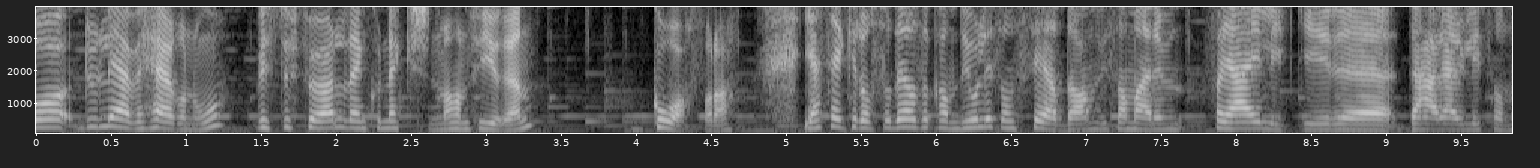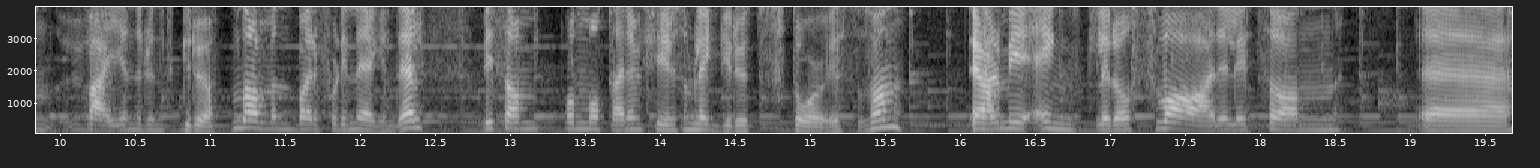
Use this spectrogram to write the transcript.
og du lever her og nå. Hvis du føler den connection med han fyren, gå for det. Jeg tenker også det, og så kan du jo liksom se det an hvis han er en For jeg liker eh, Det her er jo litt sånn veien rundt grøten, da, men bare for din egen del. Hvis han på en måte er en fyr som legger ut stories og sånn, så er det mye enklere å svare litt sånn eh,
